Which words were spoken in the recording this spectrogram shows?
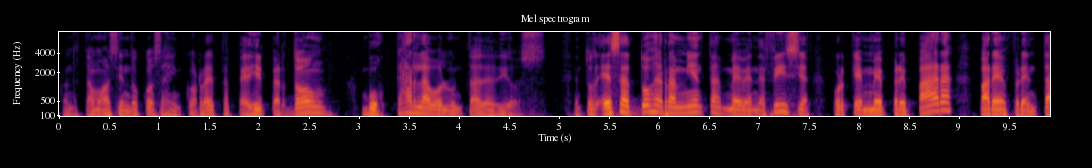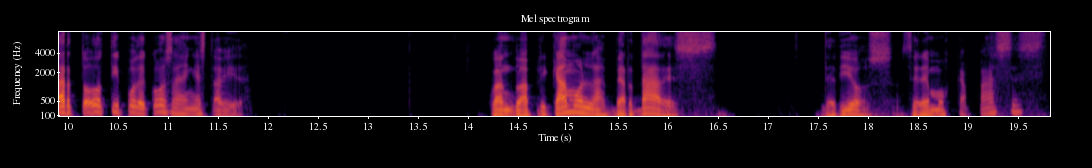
cuando estamos haciendo cosas incorrectas, pedir perdón, buscar la voluntad de Dios. Entonces, esas dos herramientas me benefician porque me prepara para enfrentar todo tipo de cosas en esta vida. Cuando aplicamos las verdades de Dios, seremos capaces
